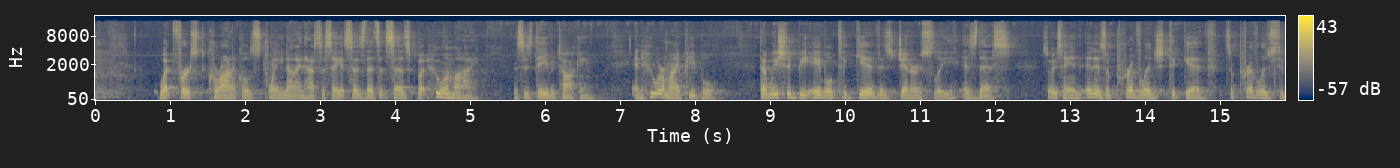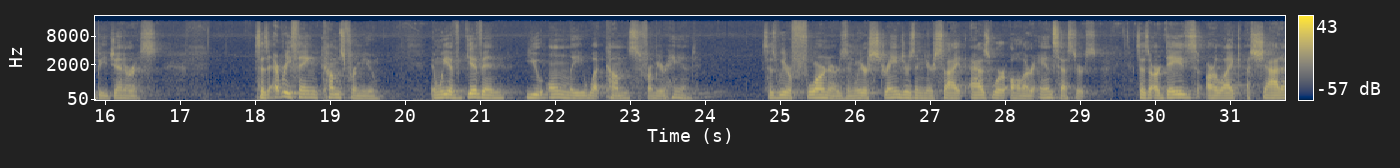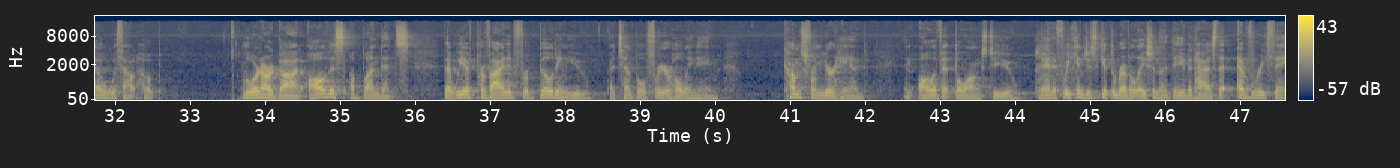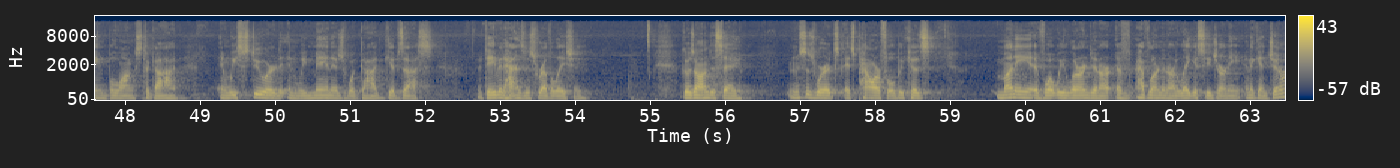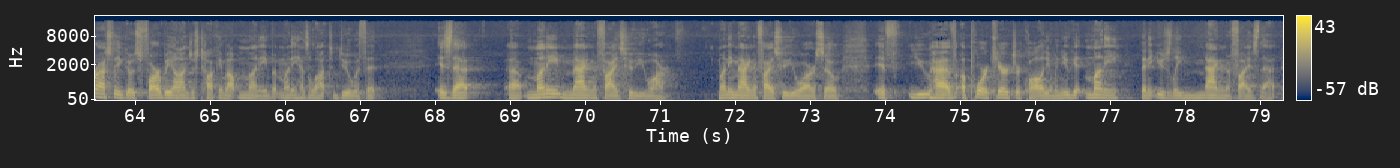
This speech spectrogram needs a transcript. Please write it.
what First Chronicles 29 has to say. It says that it says, But who am I? This is David talking. And who are my people that we should be able to give as generously as this. So he's saying it is a privilege to give, it's a privilege to be generous. It says, Everything comes from you, and we have given you only what comes from your hand. Says, We are foreigners and we are strangers in your sight, as were all our ancestors. It says, Our days are like a shadow without hope. Lord our God, all this abundance that we have provided for building you a temple for your holy name comes from your hand, and all of it belongs to you. Man, if we can just get the revelation that David has that everything belongs to God, and we steward and we manage what God gives us. David has this revelation. Goes on to say, and this is where it's, it's powerful because money of what we learned in our have learned in our legacy journey and again generosity goes far beyond just talking about money but money has a lot to do with it is that uh, money magnifies who you are. Money magnifies who you are. So if you have a poor character quality when you get money then it usually magnifies that.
